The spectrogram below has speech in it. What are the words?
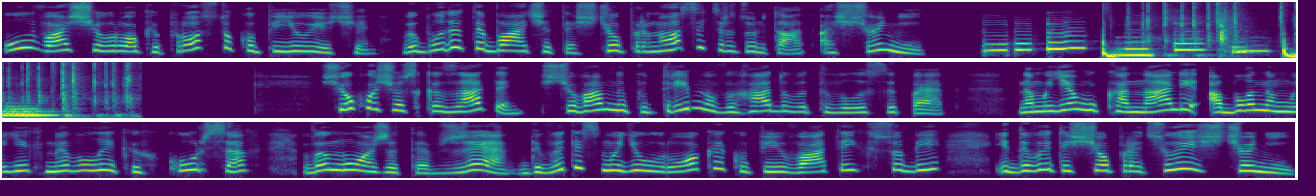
у ваші уроки, просто копіюючи. Ви будете бачити, що приносить результат, а що ні. Що хочу сказати, що вам не потрібно вигадувати велосипед. На моєму каналі або на моїх невеликих курсах ви можете вже дивитись мої уроки, копіювати їх собі і дивитися, що працює, що ні.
